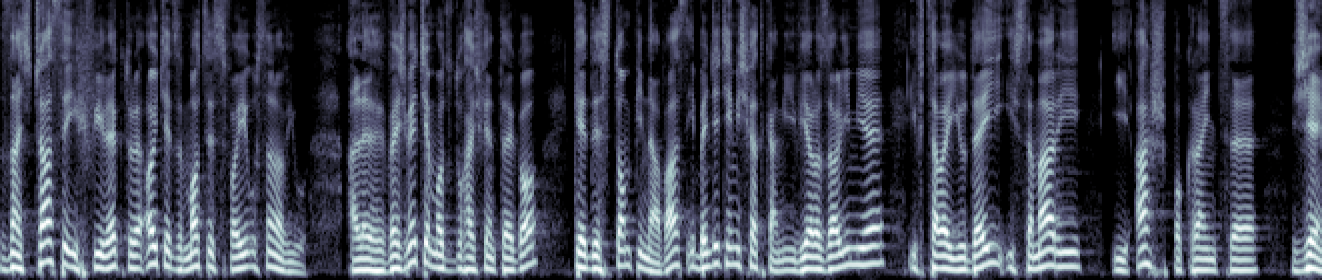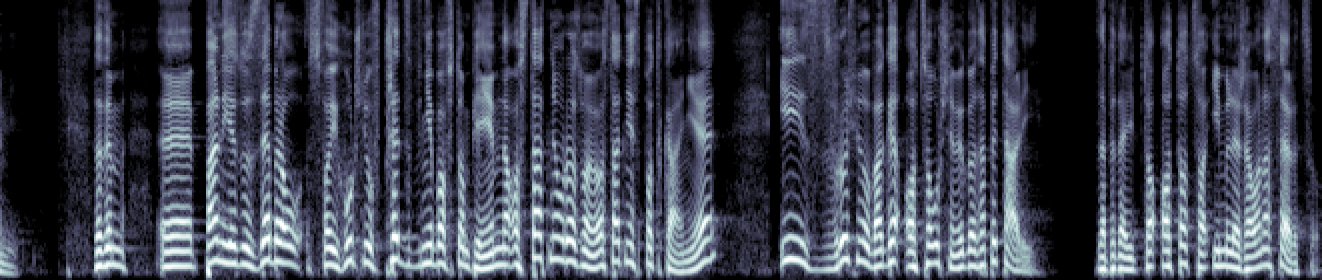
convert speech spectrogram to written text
znać czasy i chwile, które Ojciec w mocy swojej ustanowił, ale weźmiecie moc Ducha Świętego kiedy stąpi na was i będziecie mi świadkami w Jerozolimie i w całej Judei i w Samarii i aż po krańce ziemi. Zatem e, Pan Jezus zebrał swoich uczniów przed wniebowstąpieniem na ostatnią rozmowę, ostatnie spotkanie i zwróćmy uwagę, o co uczniowie go zapytali. Zapytali to o to, co im leżało na sercu.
